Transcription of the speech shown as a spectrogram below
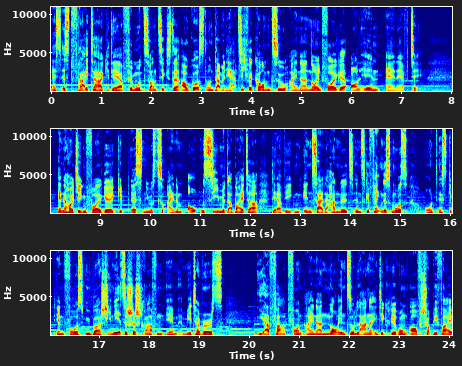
Es ist Freitag, der 25. August und damit herzlich willkommen zu einer neuen Folge All in NFT. In der heutigen Folge gibt es News zu einem OpenSea-Mitarbeiter, der wegen Insiderhandels ins Gefängnis muss und es gibt Infos über chinesische Strafen im Metaverse. Ihr erfahrt von einer neuen Solana-Integrierung auf Shopify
